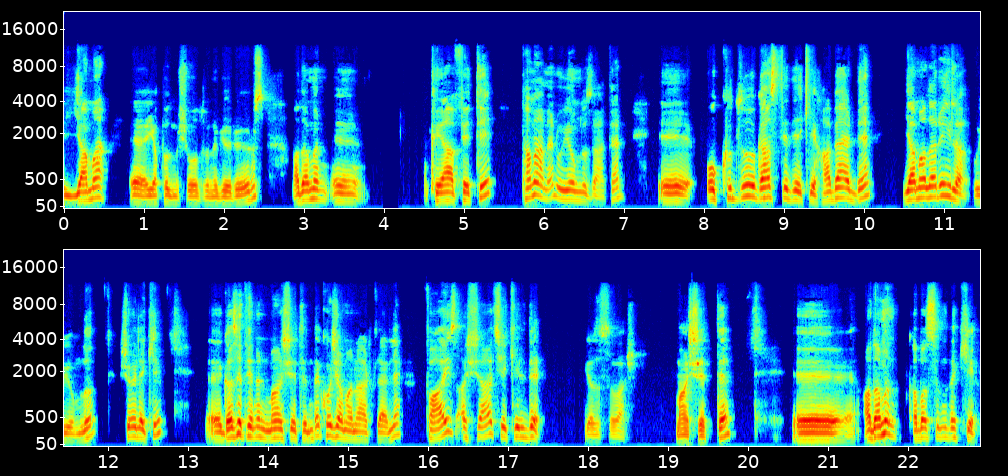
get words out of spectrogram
yama e, yapılmış olduğunu görüyoruz. Adamın e, kıyafeti tamamen uyumlu zaten. Ee, okuduğu gazetedeki haber de yamalarıyla uyumlu. Şöyle ki e, gazetenin manşetinde kocaman harflerle faiz aşağı çekildi yazısı var manşette. Ee, adamın kabasındaki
